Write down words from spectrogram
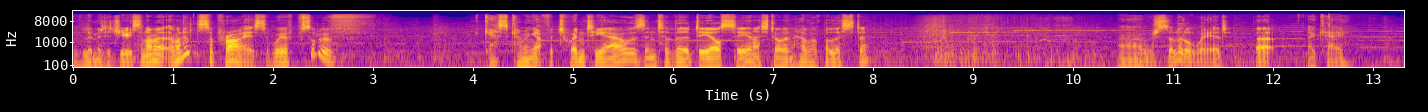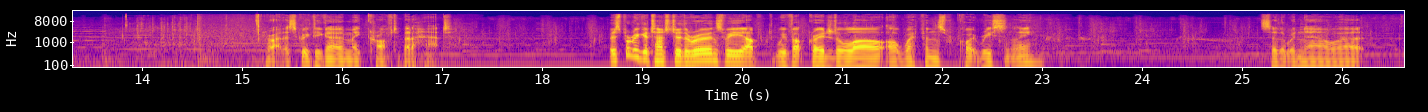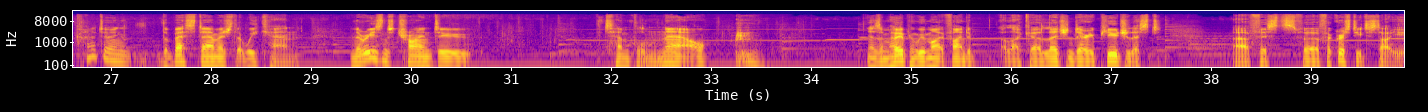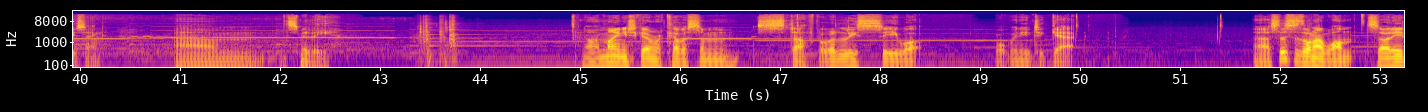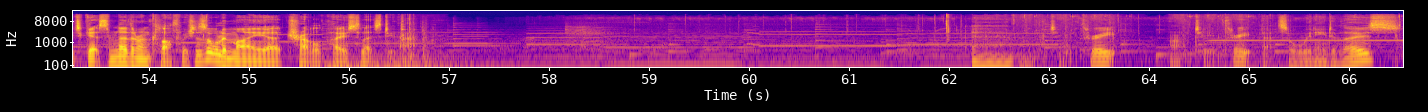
Limited use. And I'm a, I'm a little surprised. We're sort of... I guess coming up for 20 hours into the DLC and I still don't have a ballista. Uh, which is a little weird, but okay. Right, let's quickly go and make craft a better hat. But it's probably a good time to do the ruins. We up, we've upgraded all our, our weapons quite recently. So that we're now uh, kind of doing the best damage that we can. And the reason to try and do the temple now is I'm hoping we might find a, like a legendary pugilist uh, fists for, for Christy to start using. Um, smithy. Now I might need to go and recover some stuff, but we'll at least see what what we need to get. Uh, so this is the one I want. So I need to get some leather and cloth, which is all in my uh, travel post. So let's do that. Uh, one, two, three. One, two, three. That's all we need of those.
